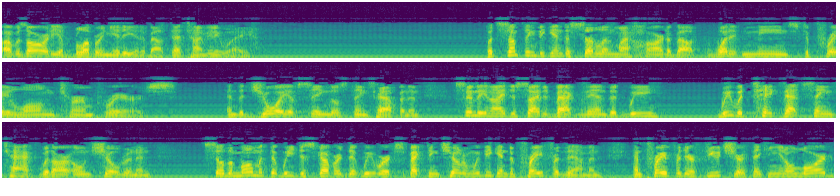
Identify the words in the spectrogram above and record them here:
I was already a blubbering idiot about that time anyway. But something began to settle in my heart about what it means to pray long term prayers and the joy of seeing those things happen. And Cindy and I decided back then that we, we would take that same tact with our own children and so the moment that we discovered that we were expecting children, we began to pray for them and, and pray for their future, thinking, you know, Lord,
